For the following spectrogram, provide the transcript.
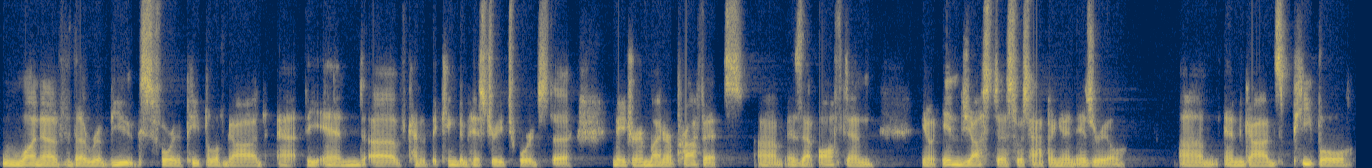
one of the rebukes for the people of God at the end of kind of the kingdom history towards the major and minor prophets um, is that often, you know, injustice was happening in Israel, um, and God's people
